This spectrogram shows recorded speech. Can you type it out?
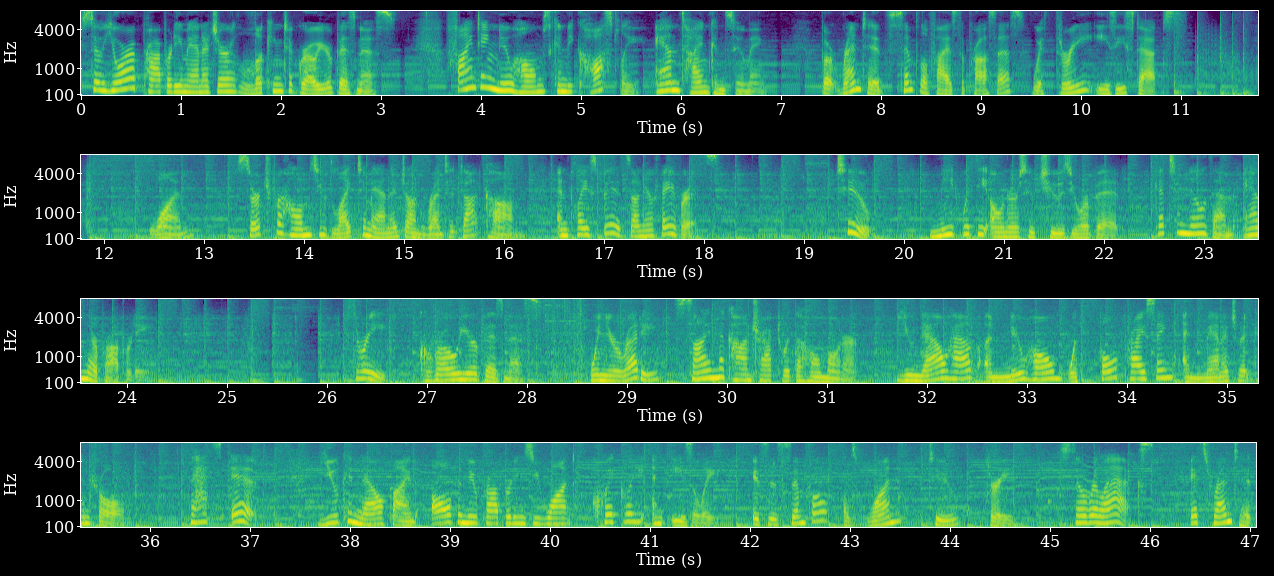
So, you're a property manager looking to grow your business. Finding new homes can be costly and time consuming, but Rented simplifies the process with three easy steps. 1. Search for homes you'd like to manage on rented.com and place bids on your favorites. 2. Meet with the owners who choose your bid. Get to know them and their property. 3. Grow your business. When you're ready, sign the contract with the homeowner. You now have a new home with full pricing and management control. That's it! You can now find all the new properties you want quickly and easily. It's as simple as one, two, three. So relax. It's rented.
